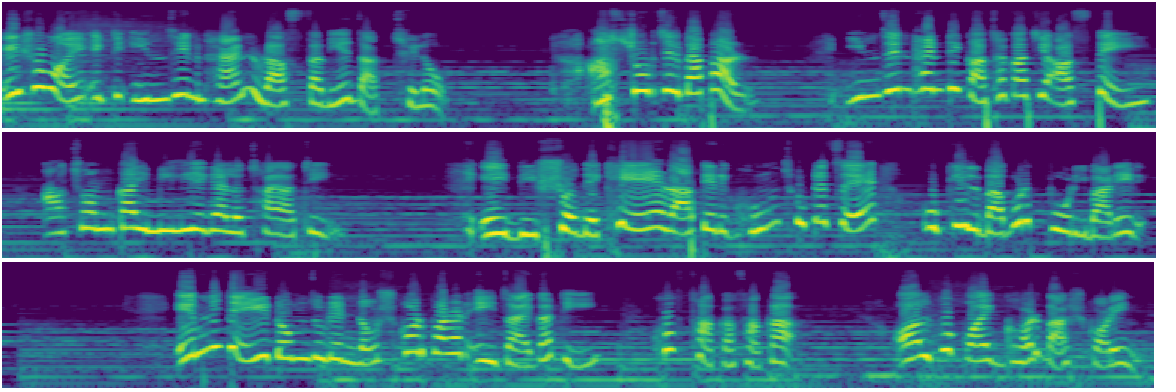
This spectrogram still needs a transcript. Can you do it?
এই সময় একটি ইঞ্জিন ভ্যান রাস্তা দিয়ে যাচ্ছিল। আশ্চর্যের ব্যাপার, ইঞ্জিন ভ্যানটি কাছাকাছি আসতেই আচমকাই মিলিয়ে গেল ছায়াটি। এই দৃশ্য দেখে রাতের ঘুম ছুটেছে উকিল বাবুর পরিবারের। এমনিতেই ডোমজুড়ের নস্কর পাড়ার এই জায়গাটি খুব ফাঁকা ফাঁকা। অল্প কয়েক ঘর বাস করেন।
